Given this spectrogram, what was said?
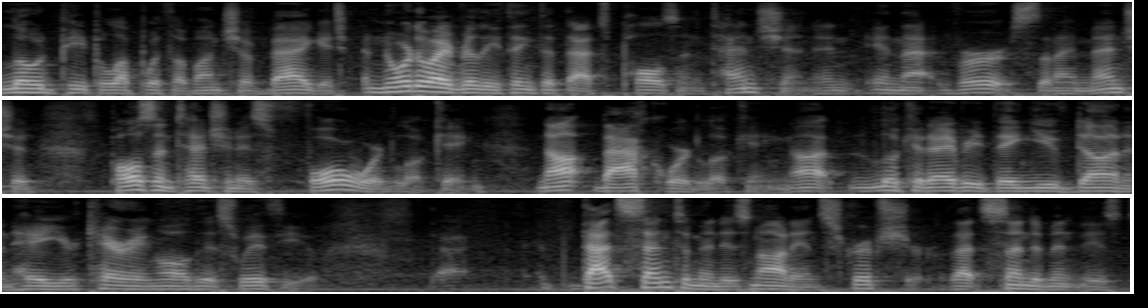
load people up with a bunch of baggage. Nor do I really think that that's Paul's intention in, in that verse that I mentioned. Paul's intention is forward looking, not backward looking, not look at everything you've done and hey, you're carrying all this with you that sentiment is not in Scripture. That sentiment is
